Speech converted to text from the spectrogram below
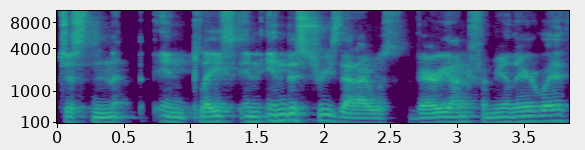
just in place in industries that I was very unfamiliar with.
